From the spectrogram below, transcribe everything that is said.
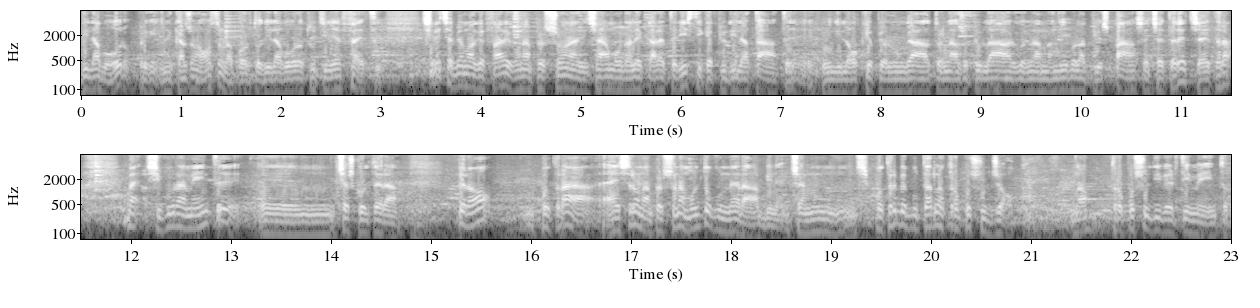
di lavoro, perché nel caso nostro è un rapporto di lavoro a tutti gli effetti. Se invece abbiamo a che fare con una persona diciamo, dalle caratteristiche più dilatate, quindi l'occhio più allungato, il naso più largo, la mandibola più espansa, eccetera, eccetera, beh, sicuramente ehm, ci ascolterà però potrà essere una persona molto vulnerabile, cioè non, si potrebbe buttarla troppo sul gioco, no? troppo sul divertimento.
